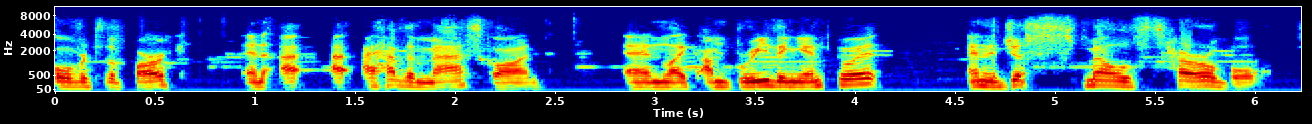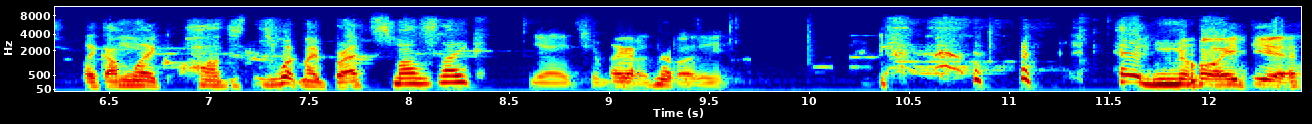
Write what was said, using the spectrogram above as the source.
over to the park and I, I- have the mask on and like I'm breathing into it and it just smells terrible. Like I'm Yeah. like, oh, this is what my breath smells like. Yeah, it's your Like, breath, buddy. I had no idea.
